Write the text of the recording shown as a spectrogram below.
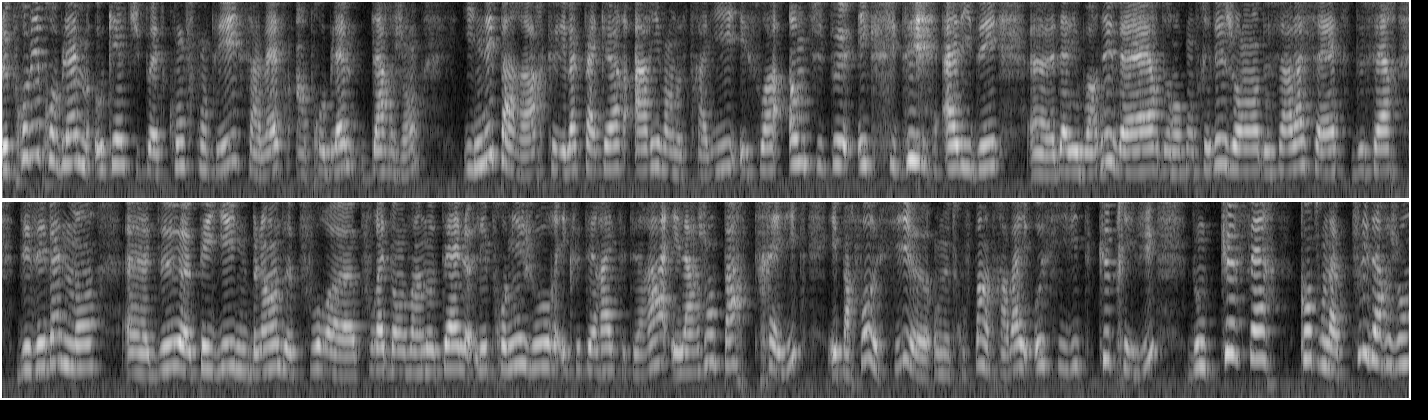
Le premier problème auquel tu peux être confronté, ça va être un problème d'argent. Il n'est pas rare que les backpackers arrivent en Australie et soient un petit peu excités à l'idée euh, d'aller boire des verres, de rencontrer des gens, de faire la fête, de faire des événements, euh, de payer une blinde pour, euh, être dans un hôtel les premiers jours, etc. Et l'argent part très vite et parfois aussi on ne trouve pas un travail aussi vite que prévu. Donc que faire quand on n'a plus d'argent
